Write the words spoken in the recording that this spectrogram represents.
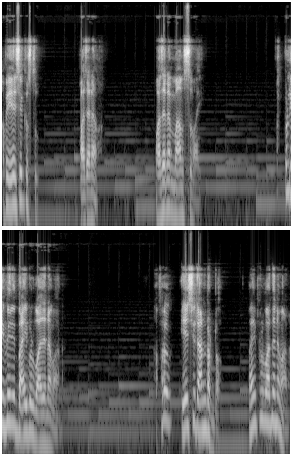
അപ്പൊ യേശു ക്രിസ്തു വചനമാണ്. വചനം മാംസമായി. അപ്പോൾ ഇവർ ബൈബിൾ വചനമാണ്. അപ്പൊ യേശു രണ്ടുണ്ടോ? ബൈബിൾ വചനമാണ്.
